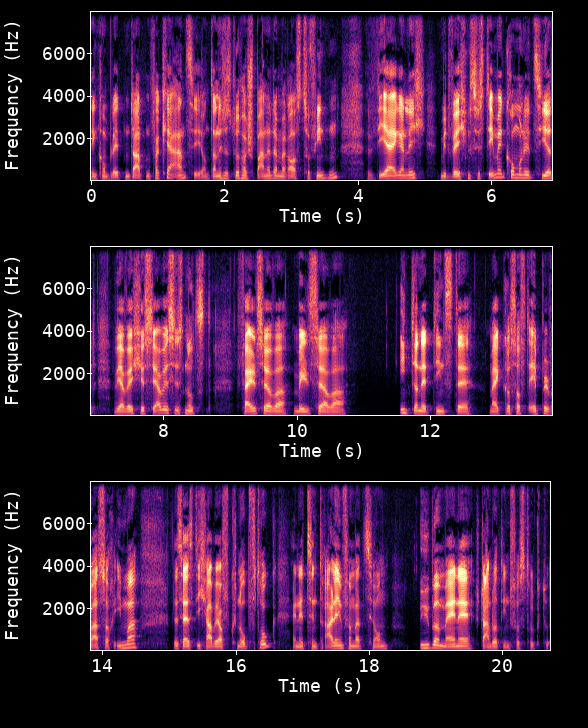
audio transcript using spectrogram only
den kompletten Datenverkehr ansehe. Und dann ist es durchaus spannend, einmal herauszufinden, wer eigentlich mit welchen Systemen kommuniziert, wer welche Services nutzt, Fileserver, Mailserver, Internetdienste, Microsoft, Apple, was auch immer. Das heißt, ich habe auf Knopfdruck eine zentrale Information über meine Standortinfrastruktur.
